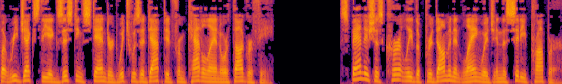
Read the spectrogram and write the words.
but rejects the existing standard which was adapted from Catalan orthography. Spanish is currently the predominant language in the city proper.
